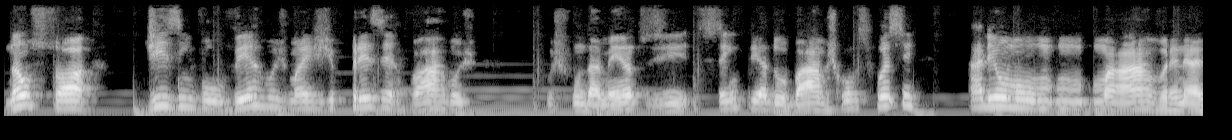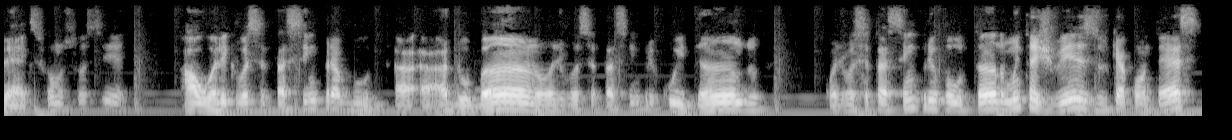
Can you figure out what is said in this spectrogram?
não só desenvolvermos, mas de preservarmos os fundamentos e sempre adubarmos, como se fosse ali uma, uma árvore, né, Alex? Como se fosse algo ali que você está sempre adubando, onde você está sempre cuidando, onde você está sempre voltando. Muitas vezes o que acontece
